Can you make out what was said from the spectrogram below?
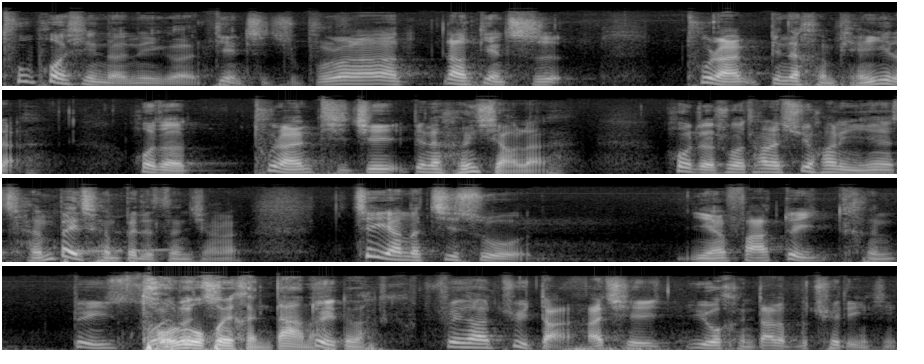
突破性的那个电池，就比如说让让电池突然变得很便宜了，或者突然体积变得很小了，或者说它的续航里程成倍成倍的增强了，这样的技术研发对很对于投入会很大嘛，对对吧？非常巨大，而且又有很大的不确定性。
